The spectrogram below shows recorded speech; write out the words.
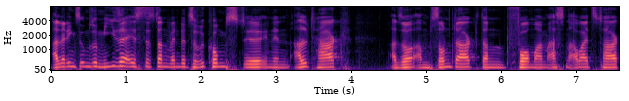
Allerdings umso mieser ist es dann, wenn du zurückkommst äh, in den Alltag. Also am Sonntag, dann vor meinem ersten Arbeitstag,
